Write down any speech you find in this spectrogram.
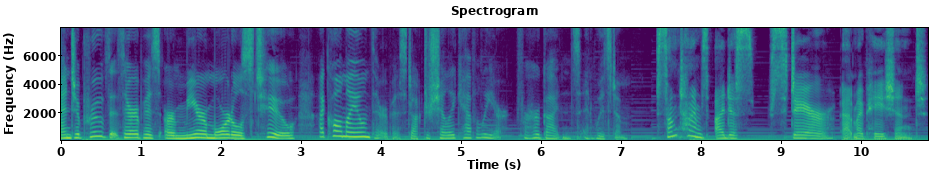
And to prove that therapists are mere mortals too, I call my own therapist, Dr. Shelley Cavalier, for her guidance and wisdom. Sometimes I just stare at my patient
